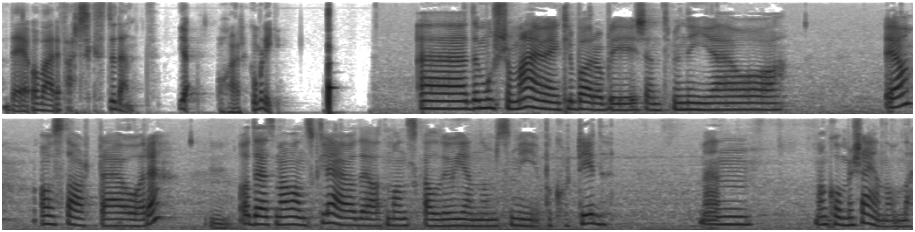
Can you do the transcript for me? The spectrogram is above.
det å være fersk student. Ja. Og her kommer de. Eh, Det morsomme er jo egentlig bare å bli kjent med nye og ja, og starte året. Og det som er vanskelig, er jo det at man skal jo gjennom så mye på kort tid. Men man kommer seg gjennom det.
